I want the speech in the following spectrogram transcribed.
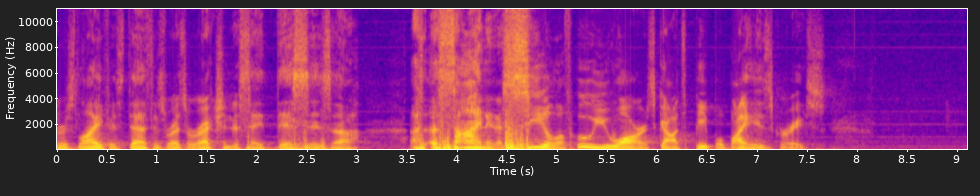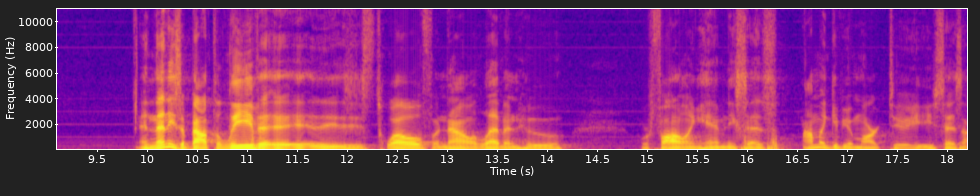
through his life, his death, his resurrection to say, This is a, a, a sign and a seal of who you are as God's people by his grace. And then he's about to leave. Uh, uh, uh, he's 12 and now 11 who were following him. And he says, I'm going to give you a mark too. He says, uh,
